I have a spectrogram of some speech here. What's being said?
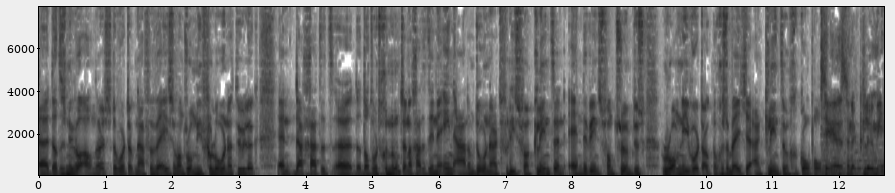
Uh, dat is nu wel anders. Er wordt ook naar verwezen, want Romney verloor natuurlijk. En daar gaat het, uh, dat wordt genoemd. En dan gaat het in één adem door naar het verlies van Clinton en de winst van Trump. Dus Romney wordt ook nog eens een beetje aan Clinton gekoppeld. Tears in a gloomy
